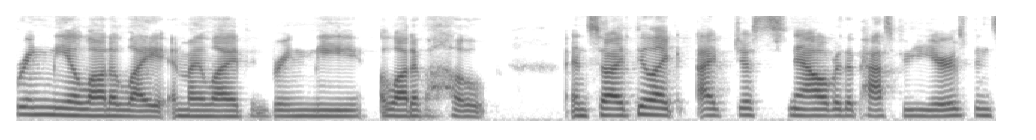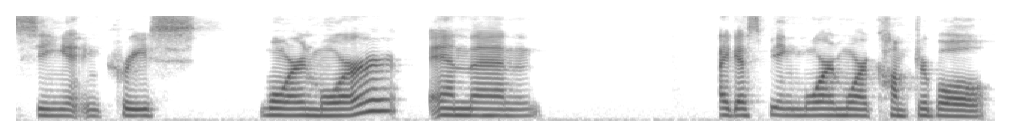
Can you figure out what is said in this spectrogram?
bring me a lot of light in my life and bring me a lot of hope. And so I feel like I've just now over the past few years been seeing it increase more and more. And then I guess being more and more comfortable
